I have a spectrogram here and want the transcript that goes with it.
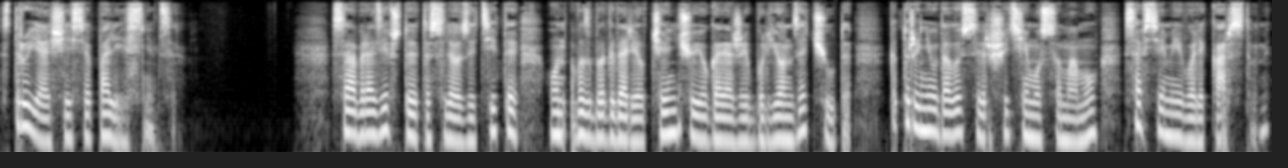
струящейся по лестнице. Сообразив, что это слезы Титы, он возблагодарил Ченчу ее говяжий бульон за чудо, которое не удалось совершить ему самому со всеми его лекарствами.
